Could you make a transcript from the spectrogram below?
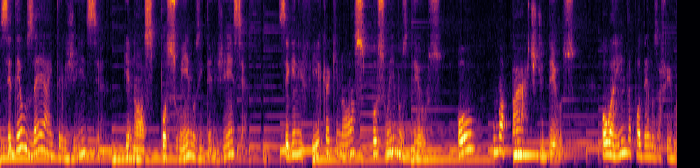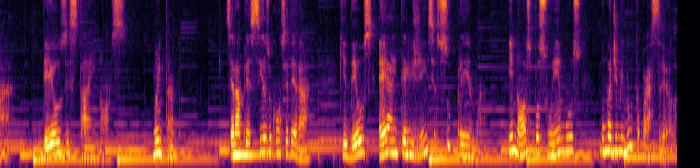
se Deus é a inteligência e nós possuímos inteligência, significa que nós possuímos Deus ou uma parte de Deus. Ou ainda podemos afirmar: Deus está em nós. No entanto, será preciso considerar que Deus é a inteligência suprema e nós possuímos uma diminuta parcela,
